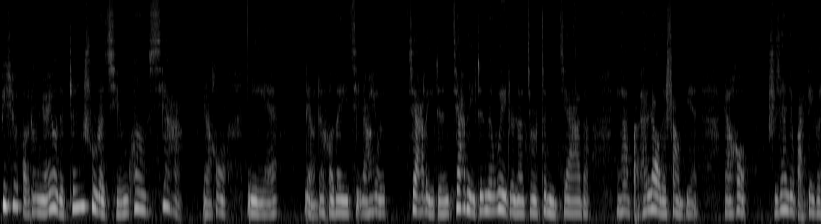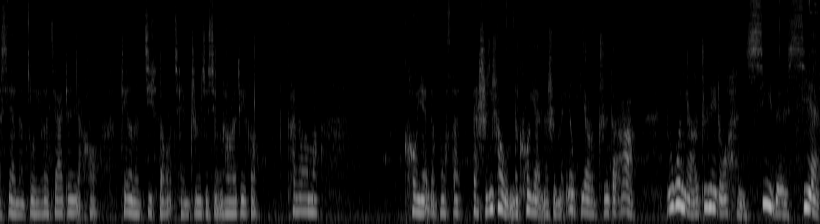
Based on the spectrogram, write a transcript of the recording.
必须要保证原有的针数的情况下。然后你两针合在一起，然后又加了一针，加那一针的位置呢就是这么加的。你看，把它绕在上边，然后实际上就把这个线呢做一个加针，然后这个呢继续再往前织，就形成了这个，看到了吗？扣眼的部分。但实际上我们的扣眼呢是没有必要织的啊。如果你要织那种很细的线，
